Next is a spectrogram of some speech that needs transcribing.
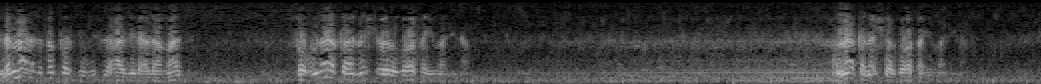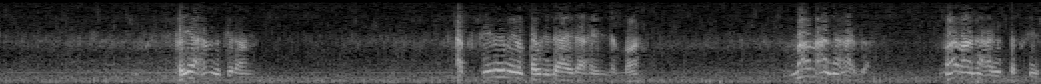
لما نتفكر في مثل هذه العلامات فهناك نشعر ضعف إيماننا. هناك نشعر ضعف إيماننا. فيا أحمد الكرام أكثروا من قول لا إله إلا الله ما معنى هذا؟ ما معنى هذا التكفير؟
